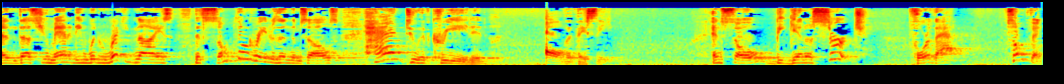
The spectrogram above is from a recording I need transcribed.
And thus humanity would recognize that something greater than themselves had to have created all that they see. And so begin a search for that something.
